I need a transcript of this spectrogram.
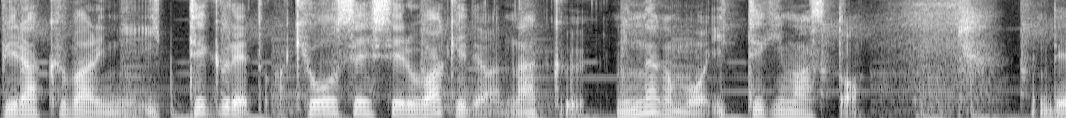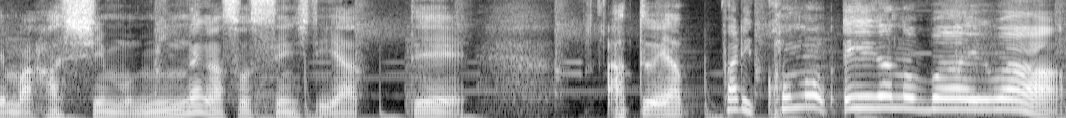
ビラ配りに行ってくれとか強制してるわけではなく、みんながもう行ってきますと。で、まあ発信もみんなが率先してやって、あとやっぱりこの映画の場合は、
